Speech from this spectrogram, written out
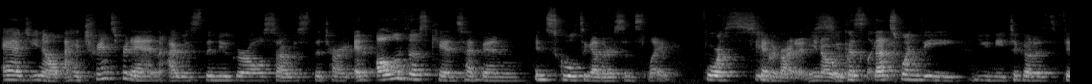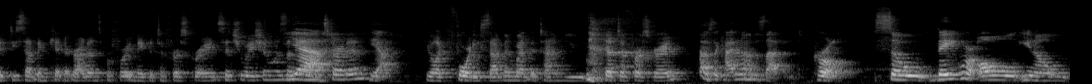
And, you know, I had transferred in. I was the new girl, so I was the target. And all of those kids had been in school together since like fourth Super- kindergarten, you know, because cliquey. that's when the you need to go to 57 kindergartens before you make it to first grade situation was that Yeah. started. Yeah. You're like 47 by the time you get to first grade I was like, I don't know how this happened. girl. So they were all, you know,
